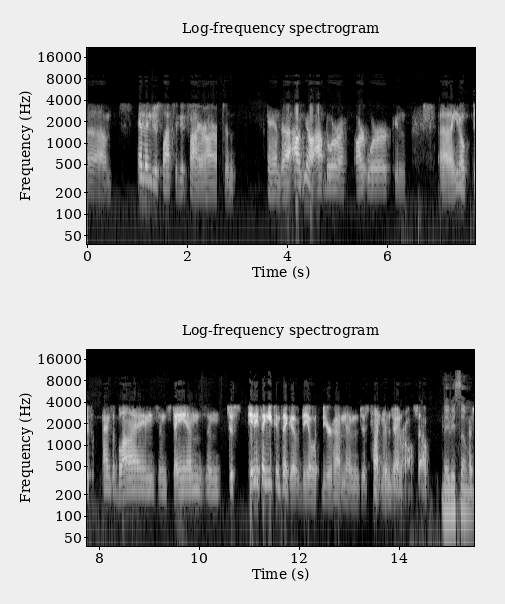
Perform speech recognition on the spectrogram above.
um, and then just lots of good firearms and and uh, out, you know outdoor artwork and uh, you know, different kinds of blinds and stands and just anything you can think of deal with deer hunting and just hunting in general. So, Maybe some That's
